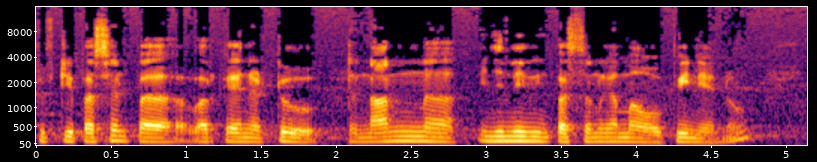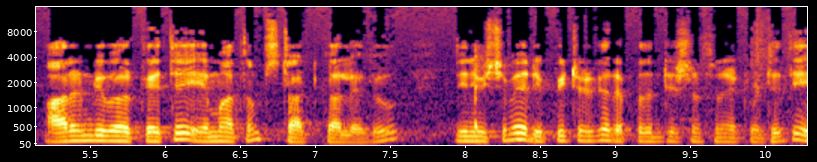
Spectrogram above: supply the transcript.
ఫిఫ్టీ పర్సెంట్ వర్క్ అయినట్టు నాన్ ఇంజనీరింగ్ పర్సన్గా మా ఒపీనియన్ ఆర్ఎండి వర్క్ అయితే ఏమాత్రం స్టార్ట్ కాలేదు. దీని విషయమే రిపీటెడ్గా రిప్రజెంటేషన్స్ అనేటువంటిది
